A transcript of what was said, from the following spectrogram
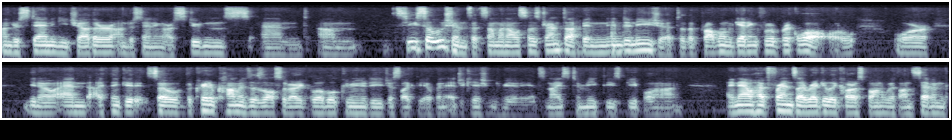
understanding each other, understanding our students, and um, see solutions that someone else has dreamt up in Indonesia to the problem of getting through a brick wall or, or you know, and I think it, so the Creative Commons is also a very global community, just like the open education community. It's nice to meet these people. And I, I now have friends I regularly correspond with on seven,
